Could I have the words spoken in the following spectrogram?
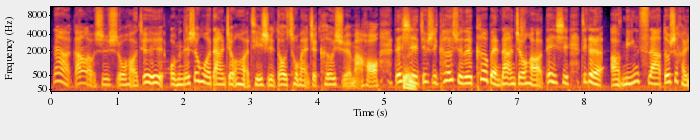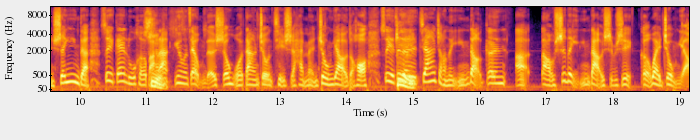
那刚刚老师说哈，就是我们的生活当中哈，其实都充满着科学嘛哈，但是就是科学的课本当中哈，但是这个呃名词啊都是很生硬的，所以该如何把它运用在我们的生活当中，其实还蛮重要的哈。所以这个家长的引导跟啊、呃、老师的引导是不是格外重要？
